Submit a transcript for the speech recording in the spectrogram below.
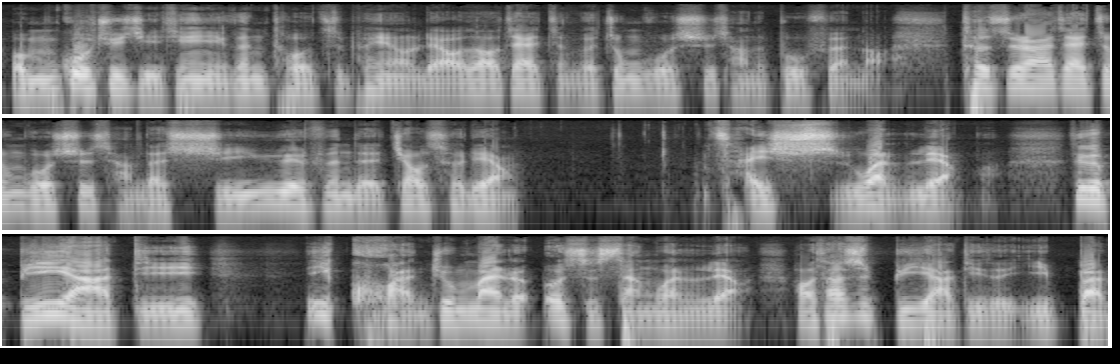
我们过去几天也跟投资朋友聊到，在整个中国市场的部分哦，特斯拉在中国市场的十一月份的交车量才十万辆啊，这个比亚迪。一款就卖了二十三万辆，好，它是比亚迪的一半。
